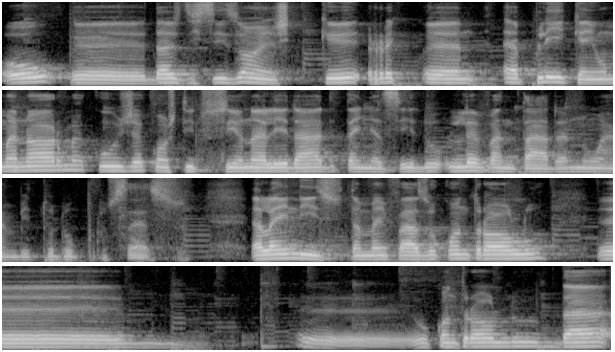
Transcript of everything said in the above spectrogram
ou eh, das decisões que eh, apliquem uma norma cuja constitucionalidade tenha sido levantada no âmbito do processo. Além disso, também faz o controlo eh, o controle da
